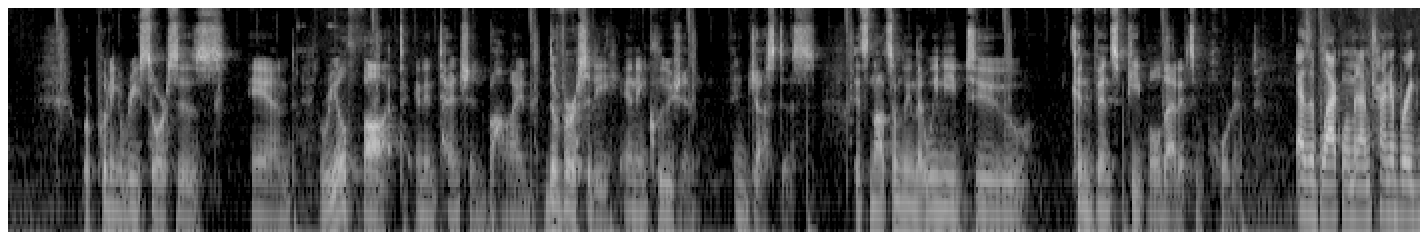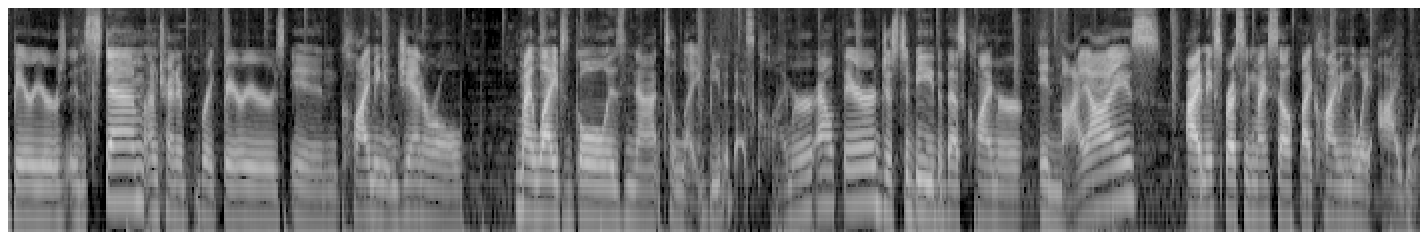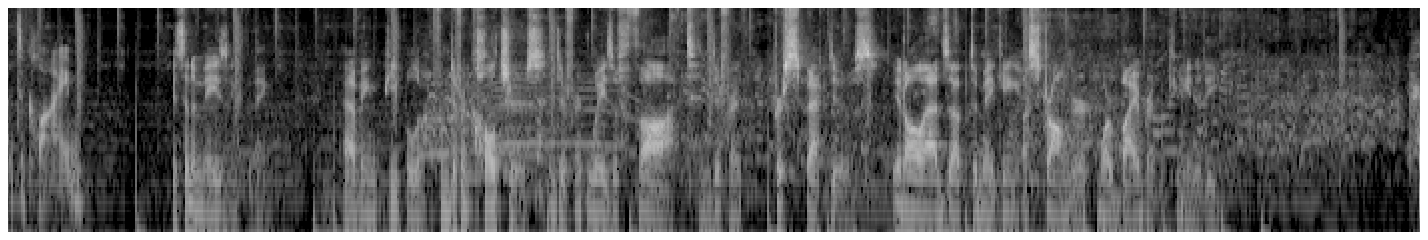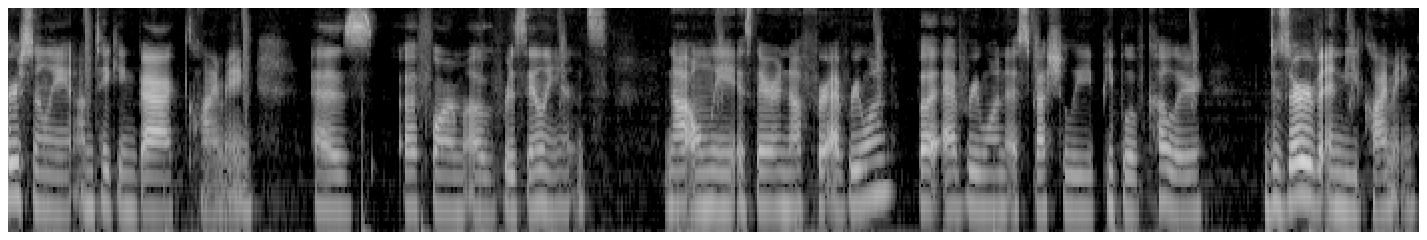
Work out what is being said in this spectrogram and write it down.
We're putting resources and real thought and intention behind diversity and inclusion and justice. It's not something that we need to convince people that it's important as a black woman, I'm trying to break barriers in STEM, I'm trying to break barriers in climbing in general. My life's goal is not to like be the best climber out there, just to be the best climber in my eyes. I'm expressing myself by climbing the way I want to climb. It's an amazing thing, having people from different cultures and different ways of thought and different perspectives. It all adds up to making a stronger, more vibrant community. Personally, I'm taking back climbing as a form of resilience. Not only is there enough for everyone, but everyone, especially people of color, deserve and need climbing.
